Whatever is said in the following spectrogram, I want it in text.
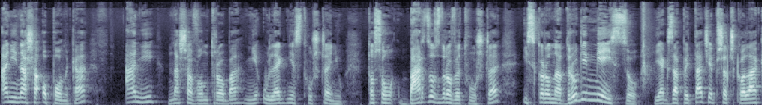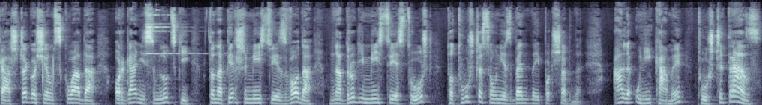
ani nasza oponka, ani nasza wątroba nie ulegnie stłuszczeniu. To są bardzo zdrowe tłuszcze i skoro na drugim miejscu, jak zapytacie przedszkolaka, z czego się składa organizm ludzki, to na pierwszym miejscu jest woda, na drugim miejscu jest tłuszcz, to tłuszcze są niezbędne i potrzebne. Ale unikamy tłuszczy trans.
